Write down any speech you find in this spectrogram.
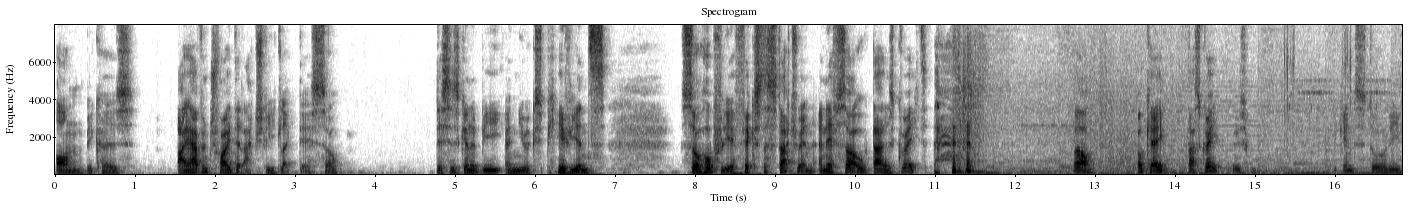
on because I haven't tried it actually like this. So this is going to be a new experience. So hopefully it fixed the stuttering. And if so, that is great. Well, okay, that's great. Let's begin story.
